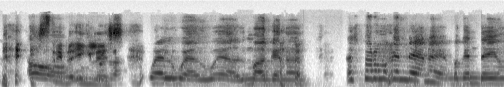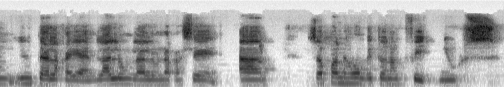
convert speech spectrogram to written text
extreme oh, na English. Well, well, well. Mga ganon. Tapos pero maganda yan eh. Maganda yung, yung talakayan. Lalong-lalo na kasi uh, sa panahong ito ng fake news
